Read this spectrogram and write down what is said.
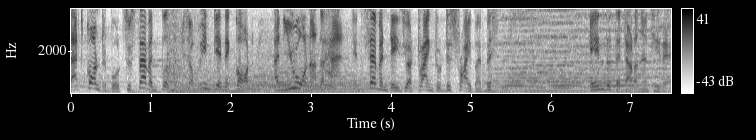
That contributes to 7% of Indian economy. And you, on the other hand, in 7 days, you are trying to destroy my business. എന്ത് തെറ്റാണ് ഞാൻ ചെയ്തേ?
